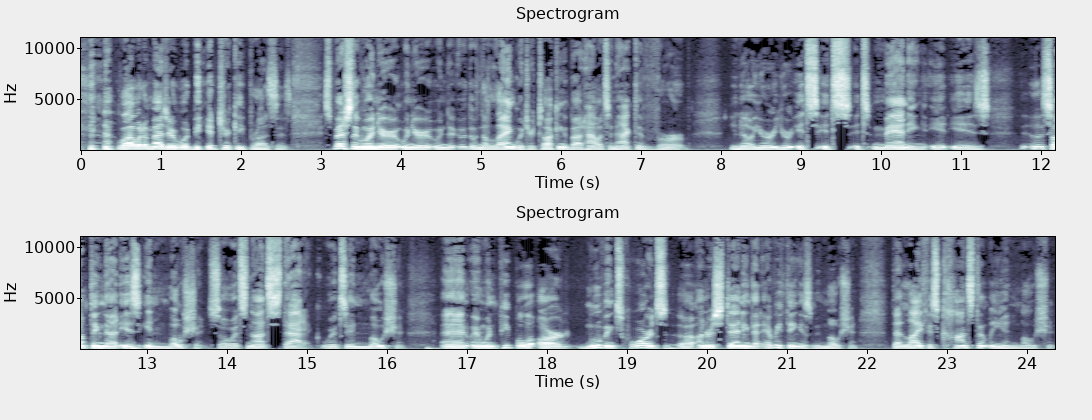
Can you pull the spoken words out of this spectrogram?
well, I would imagine it would be a tricky process, especially when you're when you're when the, when the language you're talking about how it's an active verb. You know, you're you're it's it's it's manning. It is something that is in motion. So it's not static. It's in motion. And and when people are moving towards uh, understanding that everything is in motion, that life is constantly in motion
